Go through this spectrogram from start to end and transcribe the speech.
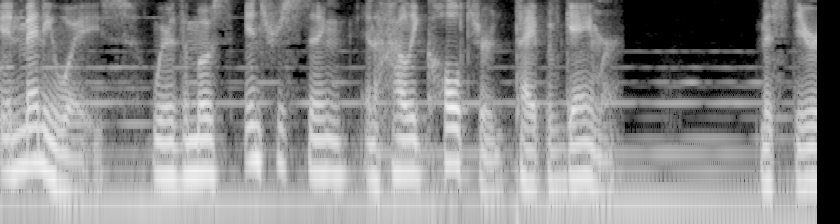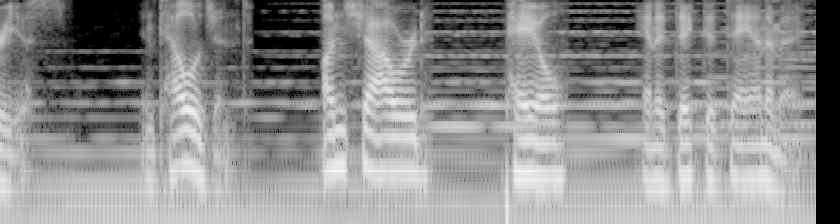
In many ways, we're the most interesting and highly cultured type of gamer. Mysterious, intelligent, unshowered, pale, and addicted to anime.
